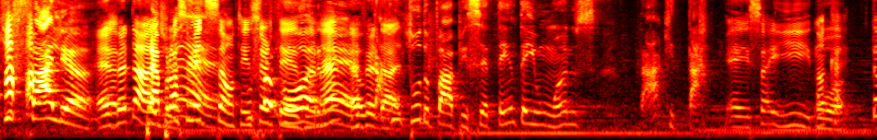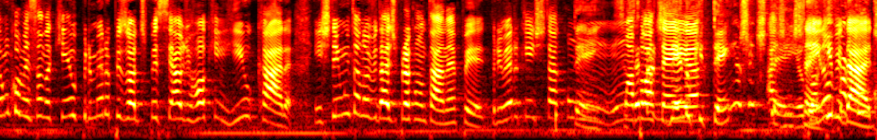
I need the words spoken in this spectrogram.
Que falha! É verdade. Pra próxima É, edição, tenho por certeza, favor, né? É Tá verdade. com tudo, papi. 71 anos, tá que tá. É isso aí. Boa. Estamos começando aqui o primeiro episódio especial de Rock in Rio, cara. A gente tem muita novidade pra contar, né, Pedro? Primeiro que a gente tá com Tem. Se uma você plateia... Tá dizendo que tem, a gente tem. A gente Eu tem novidade,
